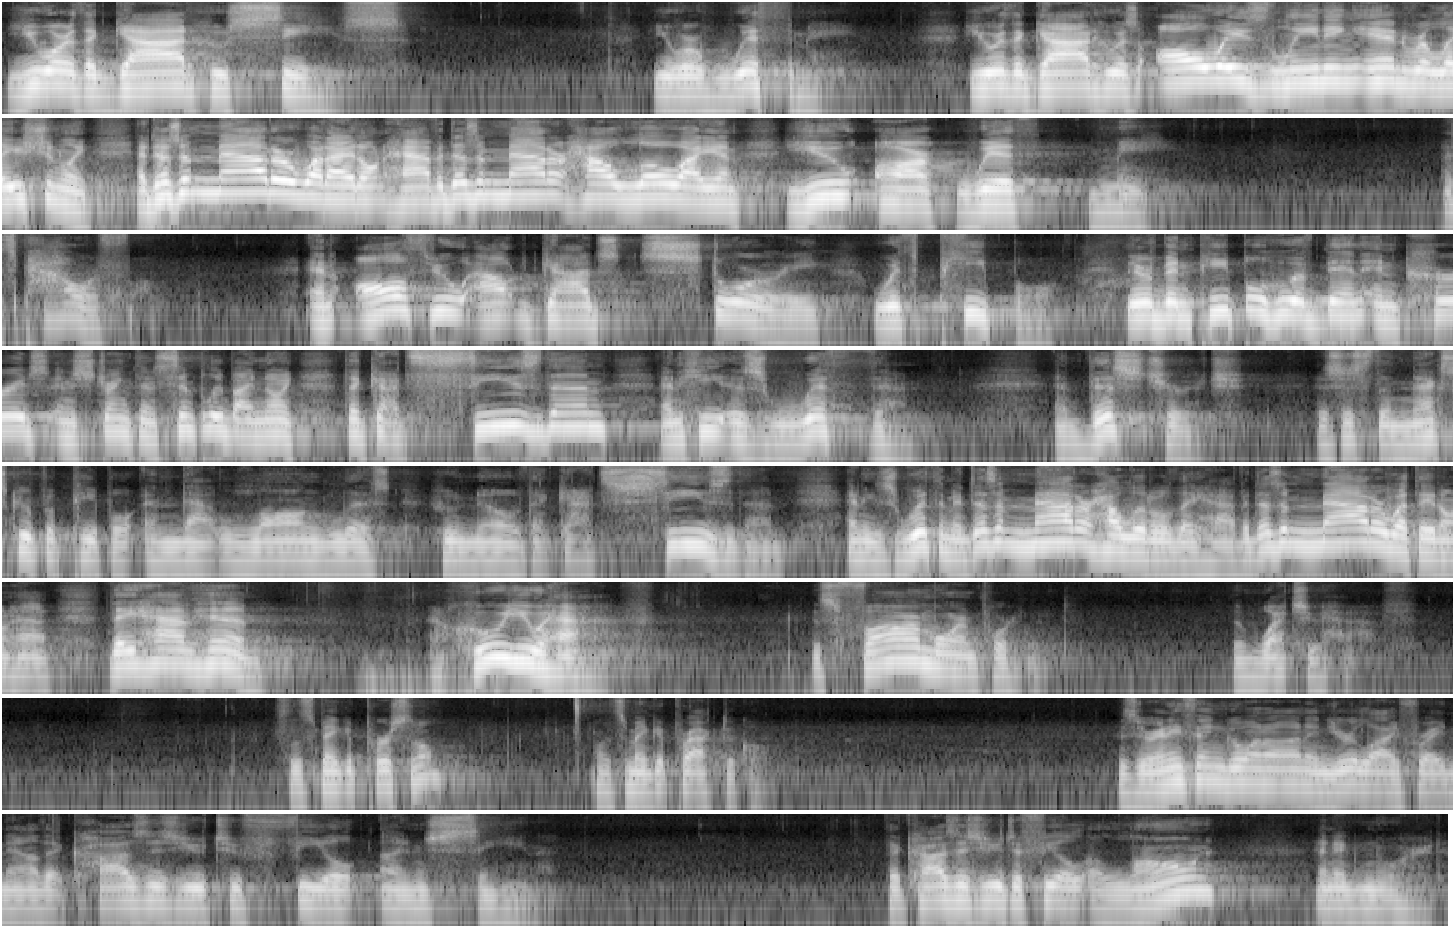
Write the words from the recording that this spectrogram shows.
You are the God who sees. You are with me. You are the God who is always leaning in relationally. It doesn't matter what I don't have, it doesn't matter how low I am. You are with me. That's powerful. And all throughout God's story with people, there have been people who have been encouraged and strengthened simply by knowing that God sees them and He is with them. And this church is just the next group of people in that long list who know that God sees them and He's with them. It doesn't matter how little they have, it doesn't matter what they don't have. They have Him. Now, who you have is far more important than what you have. So let's make it personal, let's make it practical. Is there anything going on in your life right now that causes you to feel unseen? That causes you to feel alone and ignored?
